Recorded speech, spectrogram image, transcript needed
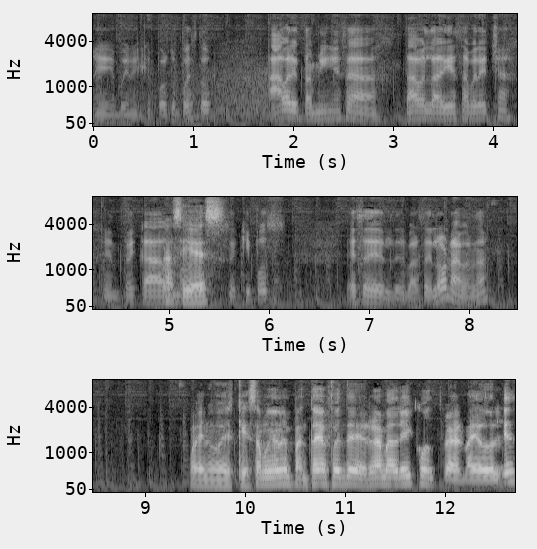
Eh, bueno, que por supuesto abre también esa tabla y esa brecha entre cada uno de los equipos. Es el del Barcelona, ¿verdad? Bueno, el que estamos viendo en pantalla fue el de Real Madrid contra el Valladolid.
